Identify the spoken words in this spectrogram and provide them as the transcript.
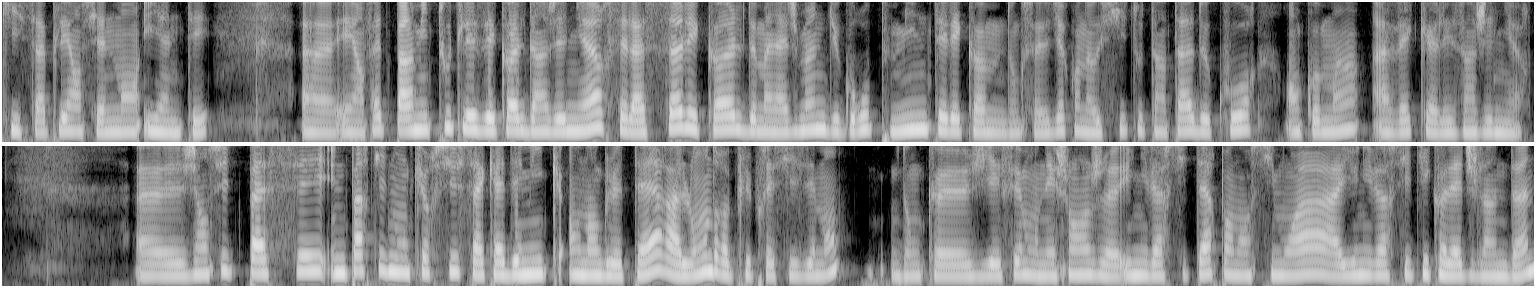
qui s'appelait anciennement INT. Euh, et en fait, parmi toutes les écoles d'ingénieurs, c'est la seule école de management du groupe Mine Télécom. Donc ça veut dire qu'on a aussi tout un tas de cours en commun avec euh, les ingénieurs. Euh, j'ai ensuite passé une partie de mon cursus académique en Angleterre, à Londres plus précisément. Donc j'y ai fait mon échange universitaire pendant six mois à University College London.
